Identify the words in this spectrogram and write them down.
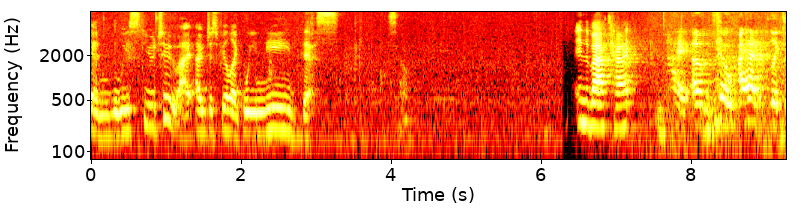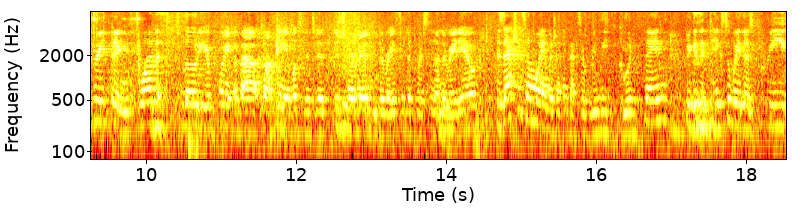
and Luis, you too. I, I just feel like we need this. So. In the back hat. Hi. Um, so I had like three things. One, Lo, to your point about not being able to de- determine the race of the person on the radio, there's actually some way in which I think that's a really good thing because it takes away those pre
